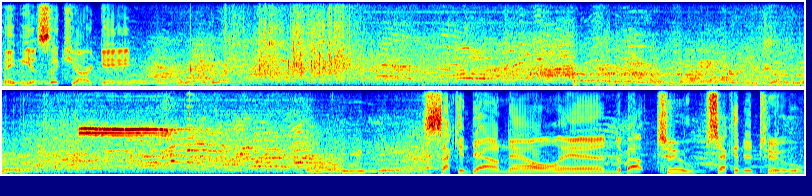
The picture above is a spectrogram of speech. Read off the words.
maybe a six yard gain. Second down now and about two, second and two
